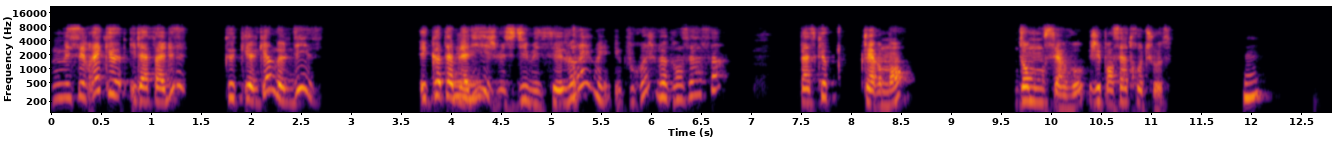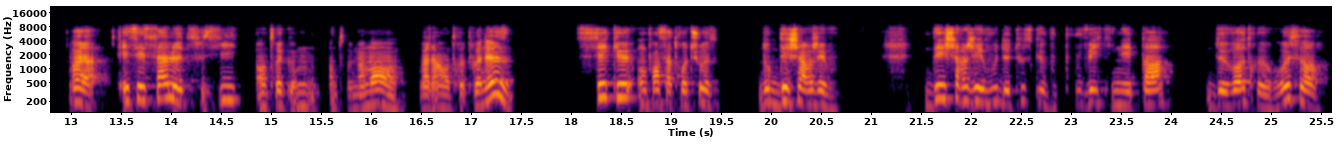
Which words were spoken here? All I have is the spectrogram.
Mais c'est vrai qu'il a fallu que quelqu'un me le dise. Et quand elle me l'a dit, je me suis dit, mais c'est vrai, mais pourquoi je ne pas penser à ça? Parce que clairement, dans mon cerveau, j'ai pensé à trop de choses. Hmm. Voilà. Et c'est ça le souci entre, entre maman, voilà, entrepreneuse, c'est qu'on pense à trop de choses. Donc déchargez-vous. Déchargez-vous de tout ce que vous pouvez qui n'est pas de votre ressort,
